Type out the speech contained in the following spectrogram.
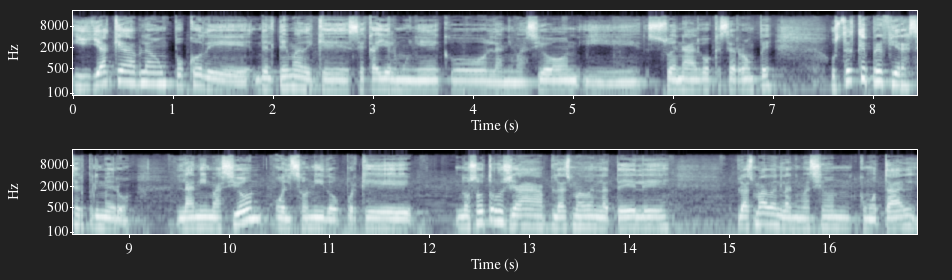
Y ya que habla un poco de, del tema de que se cae el muñeco, la animación y suena algo que se rompe, ¿usted qué prefiere hacer primero? ¿La animación o el sonido? Porque nosotros ya plasmado en la tele, plasmado en la animación como tal,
